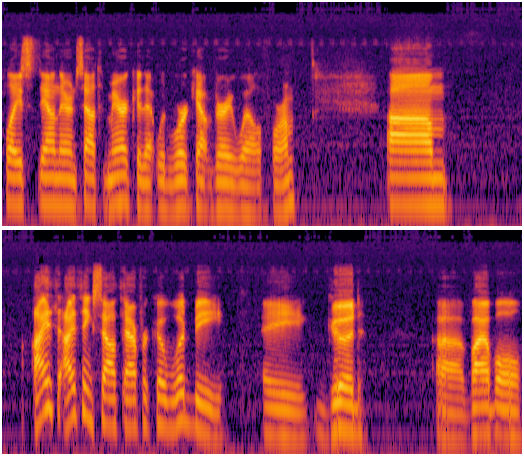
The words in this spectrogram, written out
place down there in South America that would work out very well for them. Um, I, th- I think South Africa would be a good, uh, viable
